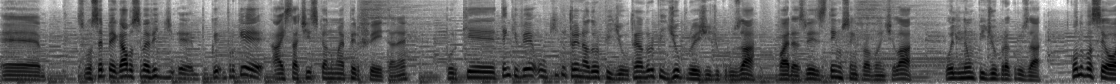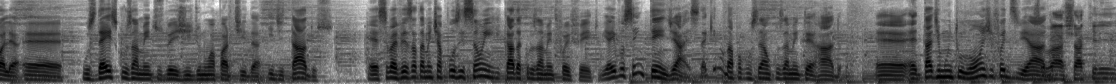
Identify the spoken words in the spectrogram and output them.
É... Se você pegar, você vai ver. É, porque, porque a estatística não é perfeita, né? Porque tem que ver o que, que o treinador pediu. O treinador pediu para o Egídio cruzar várias vezes, tem um centroavante lá, ou ele não pediu para cruzar. Quando você olha é, os 10 cruzamentos do Egídio numa partida editados, é, você vai ver exatamente a posição em que cada cruzamento foi feito. E aí você entende, ah, esse daqui não dá para considerar um cruzamento errado. É, é, tá de muito longe e foi desviado. Você vai achar que ele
